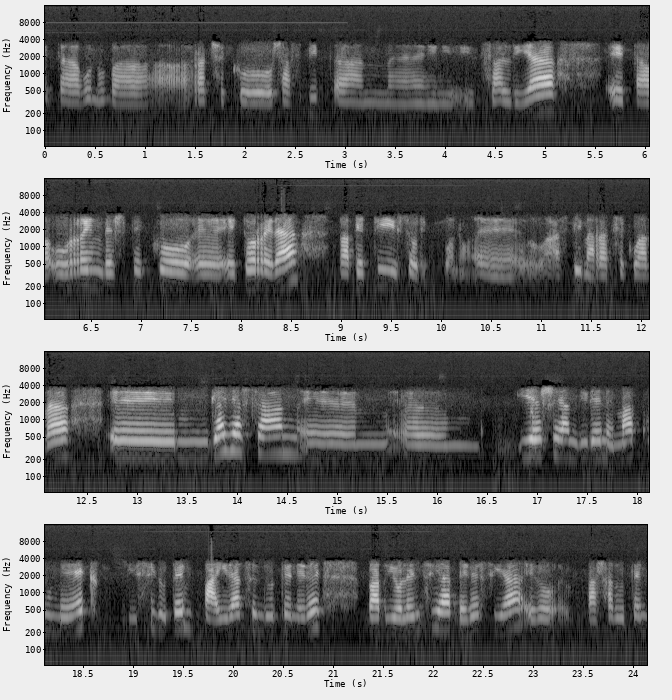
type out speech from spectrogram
eta, bueno, ba, arratseko zazpitan e, itzaldia, eta horren besteko e, etorrera, ba, beti, zori, bueno, e, azpimarratzekoa da, e, gaia zan e, e, iesean diren emakumeek bizi duten, pairatzen duten ere, ba, violentzia berezia edo pasa duten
